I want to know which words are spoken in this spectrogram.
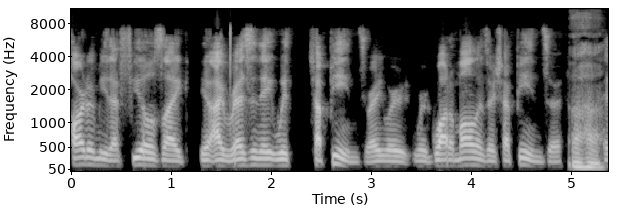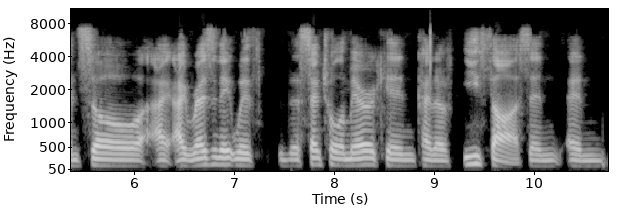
part of me that feels like you know i resonate with chapins right where where guatemalans are chapins or Uh-huh. and so I, I resonate with the Central American kind of ethos and and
